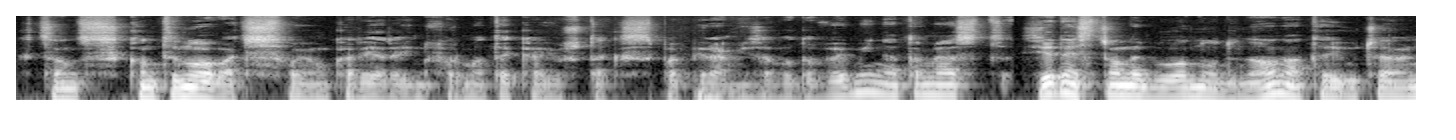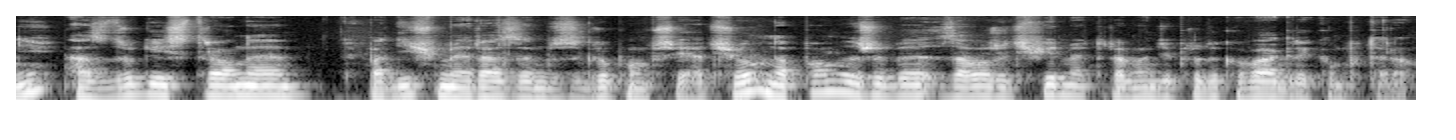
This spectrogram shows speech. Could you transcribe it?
chcąc kontynuować swoją karierę informatyka już tak z papierami zawodowymi. Natomiast z jednej strony było nudno na tej uczelni, a z drugiej strony wpadliśmy razem z grupą przyjaciół na pomysł, żeby założyć firmę, która będzie produkowała gry komputerowe.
